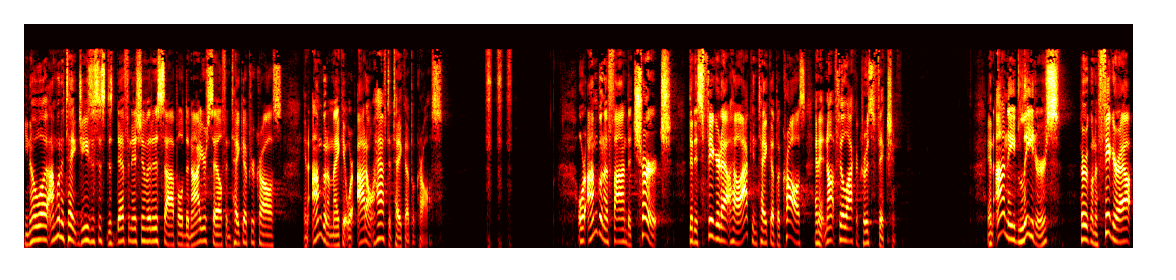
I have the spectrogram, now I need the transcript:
you know what? I'm going to take Jesus' definition of a disciple, deny yourself and take up your cross, and I'm going to make it where I don't have to take up a cross. or I'm going to find a church that has figured out how I can take up a cross and it not feel like a crucifixion. And I need leaders who are going to figure out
